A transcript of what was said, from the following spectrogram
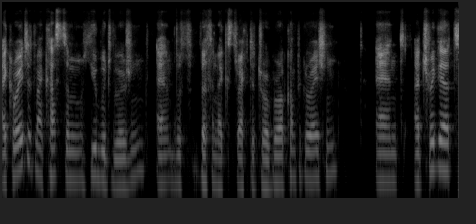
I created my custom U-boot version and with, with an extracted Roborock configuration, and I triggered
